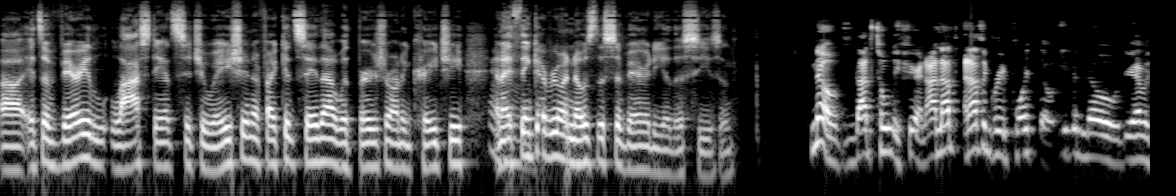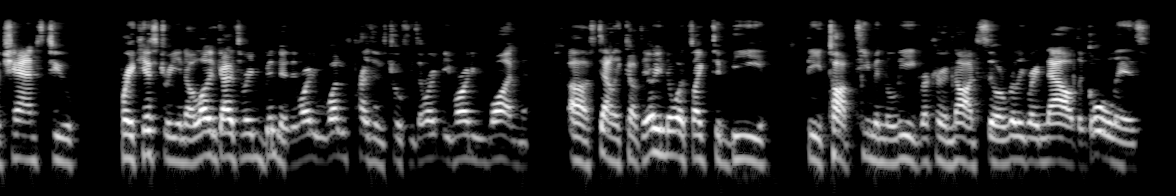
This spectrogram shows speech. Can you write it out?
Uh, it's a very last dance situation, if I could say that, with Bergeron and Krejci, mm-hmm. and I mm-hmm. think everyone knows the severity of this season. No, that's totally fair, and, and, that, and that's a great point, though. Even though they have a chance to break history, you know, a lot of guys have already been there. They've already won Presidents trophies. They've already, they've already won uh, Stanley Cup. They already know what it's like to be the top team in the league, record or not. So really, right now, the goal is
